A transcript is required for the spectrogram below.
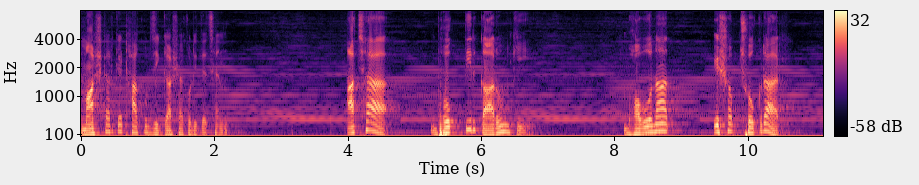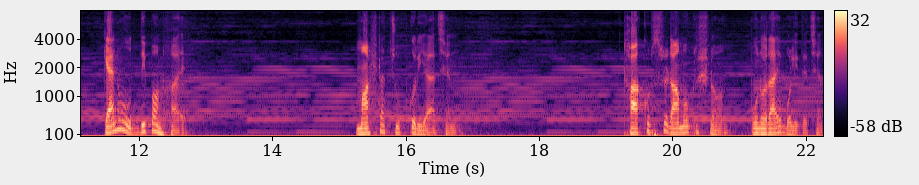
মাস্টারকে ঠাকুর জিজ্ঞাসা করিতেছেন আচ্ছা ভক্তির কারণ কি? ভবনাথ, এসব ছোকরার কেন উদ্দীপন হয়? মাস্টার চুপ করিয়া আছেন। ঠাকুর শ্রী রামকৃষ্ণ পুনরায় বলিতেছেন,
